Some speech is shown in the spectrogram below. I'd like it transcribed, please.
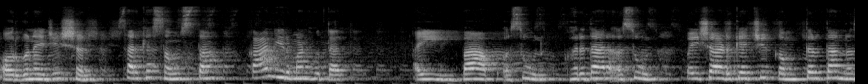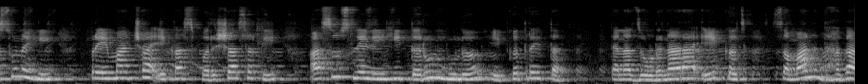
ऑर्गनायझेशन सारख्या संस्था का निर्माण होतात? आई बाप असून घरदार असून पैशा अडक्याची कमतरता नसूनही प्रेमाच्या एका स्पर्शासाठी आसुसलेली ही तरुण मुलं एकत्र येतात. त्यांना जोडणारा एकच समान धागा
